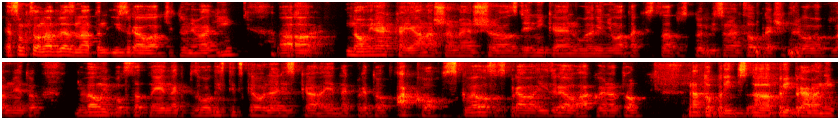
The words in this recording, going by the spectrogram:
Ja som chcel nadviazať na ten Izrael, ak ti to nevadí. Uh, novinárka Jana Šemeš z denníka N uverejnila taký status, ktorý by som ja chcel prečítať, lebo podľa mňa je to veľmi podstatné jednak z logistického hľadiska a jednak preto, ako skvelo sa správa Izrael, ako je na to, na to pri, uh, pripravený.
